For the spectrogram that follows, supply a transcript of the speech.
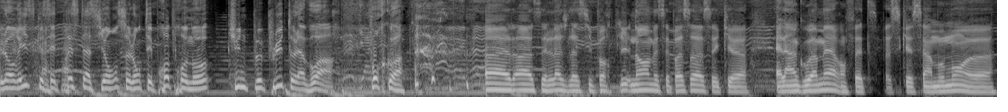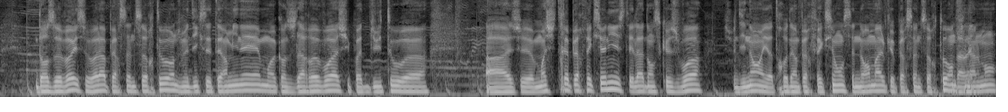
Loris, que cette prestation, selon tes propres mots, tu ne peux plus te la voir. Pourquoi? Ah, ah, celle-là, je la supporte plus. Non, mais c'est pas ça. C'est que elle a un goût amer en fait, parce que c'est un moment euh, dans The Voice. Voilà, personne se retourne. Je me dis que c'est terminé. Moi, quand je la revois, je suis pas du tout. Euh, ah, moi, je suis très perfectionniste. Et là, dans ce que je vois, je me dis non, il y a trop d'imperfections. C'est normal que personne se retourne bah finalement.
